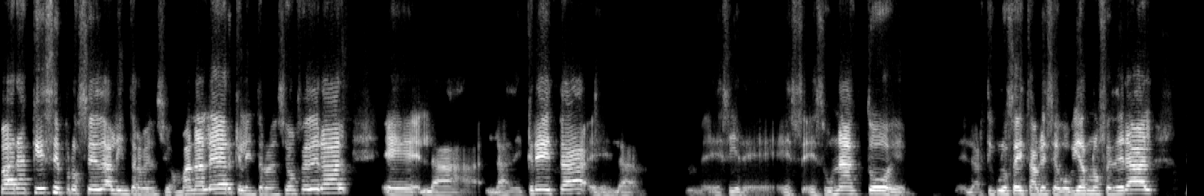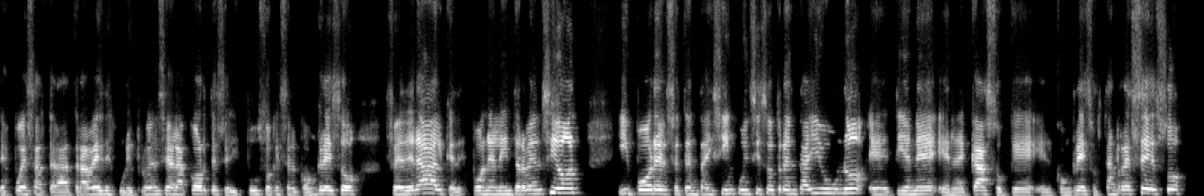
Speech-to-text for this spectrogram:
para que se proceda a la intervención. Van a leer que la intervención federal eh, la, decreta, eh, es decir, es, un acto el artículo 6 establece gobierno federal, después a, través de jurisprudencia de la Corte se dispuso que es el Congreso Federal que dispone la intervención, y por el 75, inciso 31, eh, tiene, en el caso que el Congreso está en receso,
